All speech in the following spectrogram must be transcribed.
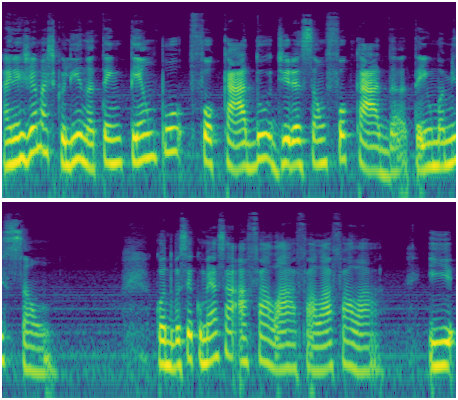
A energia masculina tem tempo focado, direção focada, tem uma missão. Quando você começa a falar, falar, falar, e,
